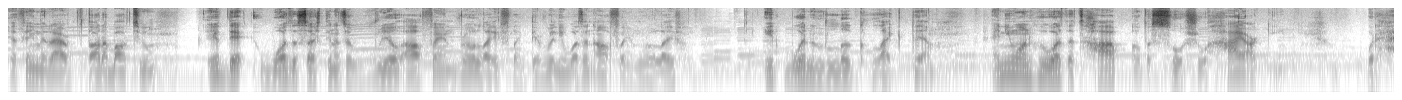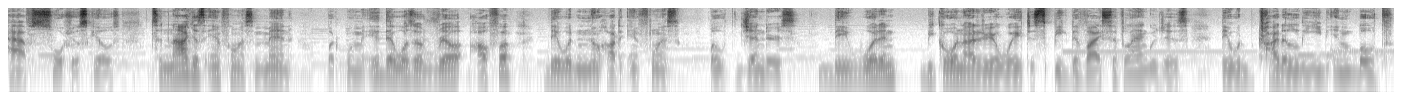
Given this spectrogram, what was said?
the thing that I've thought about too if there was a such thing as a real alpha in real life, like there really was an alpha in real life, it wouldn't look like them. Anyone who was the top of a social hierarchy would have social skills to not just influence men but women. If there was a real alpha, they wouldn't know how to influence both genders. They wouldn't be going out of their way to speak divisive languages. They would try to lead in both.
